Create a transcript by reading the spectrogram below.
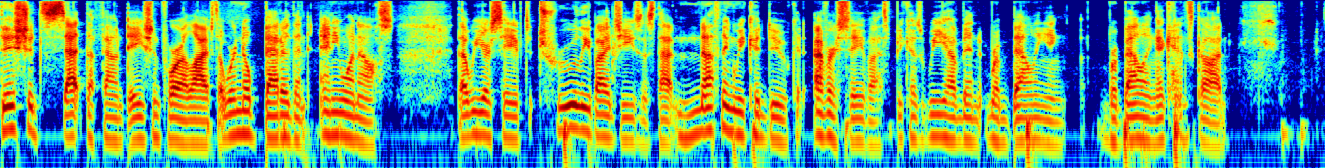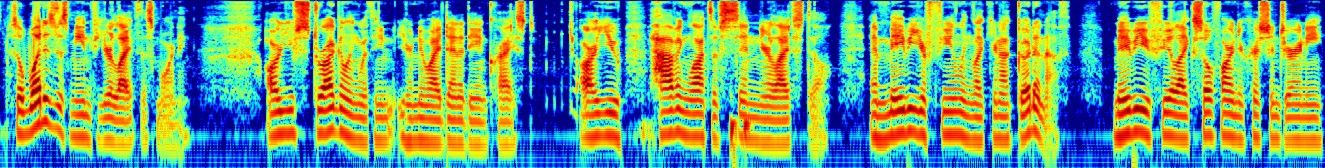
This should set the foundation for our lives that we're no better than anyone else, that we are saved truly by Jesus, that nothing we could do could ever save us because we have been rebelling rebelling against God. So, what does this mean for your life this morning? Are you struggling with your new identity in Christ? Are you having lots of sin in your life still? And maybe you're feeling like you're not good enough. Maybe you feel like so far in your Christian journey,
